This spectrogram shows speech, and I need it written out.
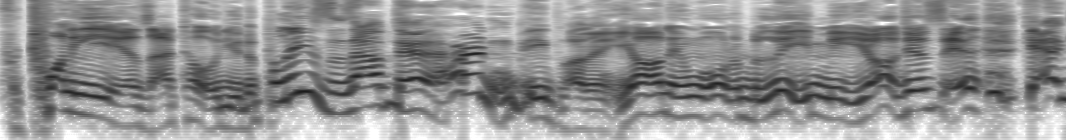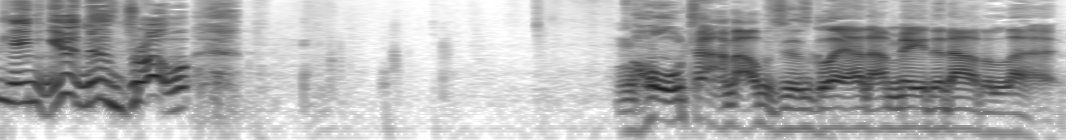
For 20 years, I told you the police is out there hurting people, and y'all didn't want to believe me. Y'all just said, can't keep getting in trouble. The whole time, I was just glad I made it out alive.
